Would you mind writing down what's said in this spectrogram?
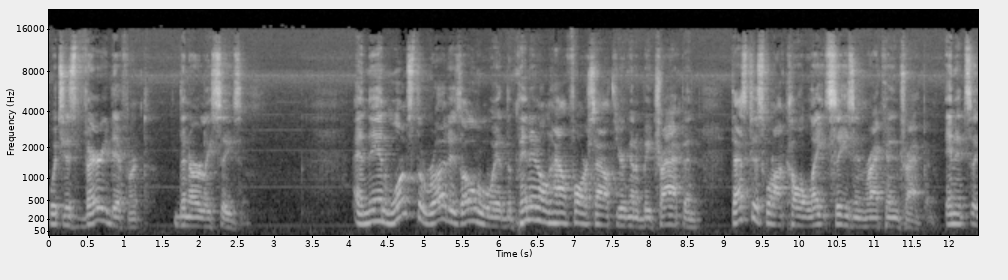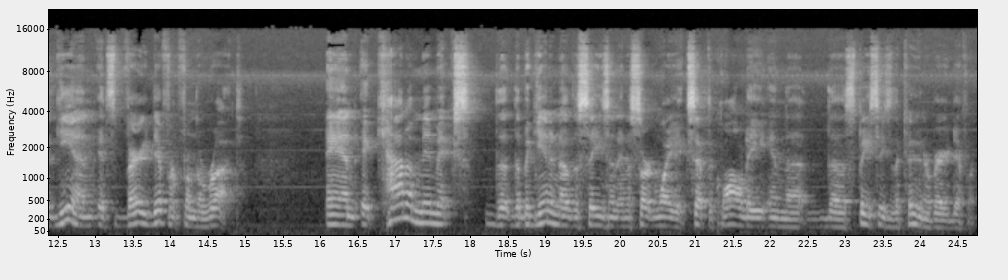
which is very different than early season. And then once the rut is over with, depending on how far south you're going to be trapping, that's just what I call late season raccoon trapping. And it's again, it's very different from the rut. And it kind of mimics the, the beginning of the season in a certain way, except the quality and the, the species of the coon are very different.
